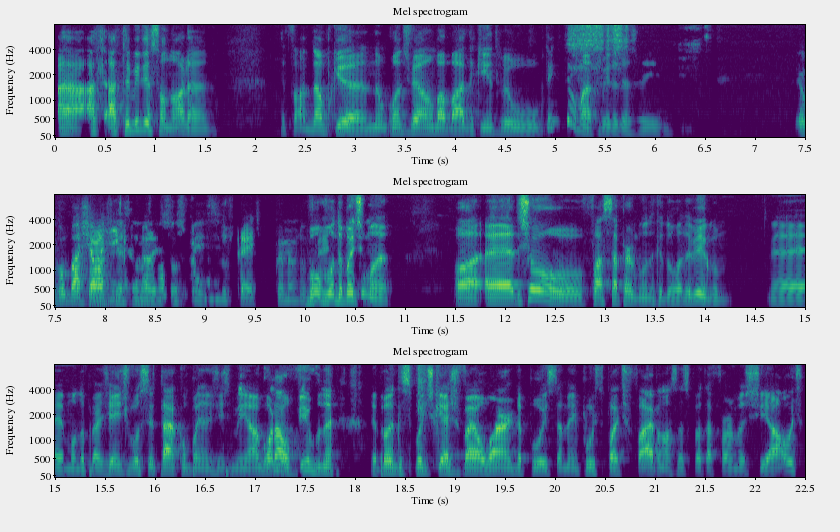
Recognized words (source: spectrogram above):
A, a, a trilha sonora. Não, porque não, quando tiver uma babada aqui entre o Hugo, tem que ter uma trilha dessa aí. Eu vou baixar uma trilha sonora de suspense. Do Fred. Do vou, vou, depois te mando. Ó, é, deixa eu fazer a pergunta aqui do Rodrigo. É, mandou pra gente. Você tá acompanhando a gente também agora ao vivo, né? Lembrando que esse podcast vai ao ar depois também por Spotify, para nossas plataformas de áudio,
